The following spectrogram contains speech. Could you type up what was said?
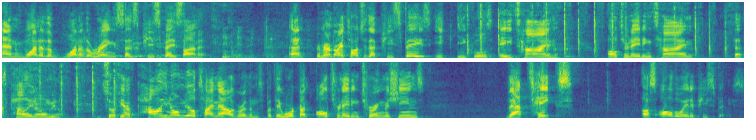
and one of the, one of the rings says P-space on it. And remember I told you that P-space e- equals A time, alternating time, that's polynomial. So if you have polynomial time algorithms, but they work on alternating Turing machines, that takes us all the way to P-space.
